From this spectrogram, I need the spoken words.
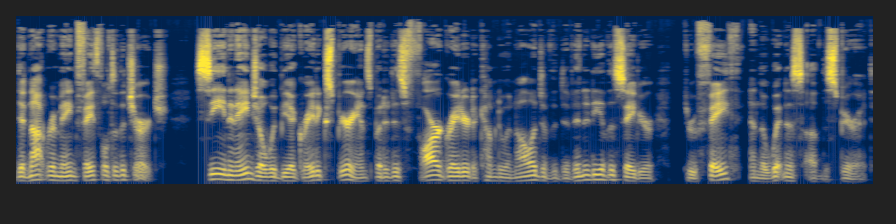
did not remain faithful to the church. Seeing an angel would be a great experience, but it is far greater to come to a knowledge of the divinity of the Savior through faith and the witness of the Spirit.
